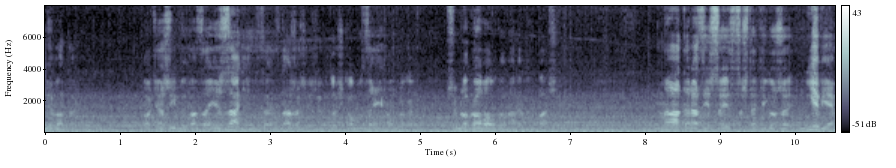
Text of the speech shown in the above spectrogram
Bywa tak. Chociaż i bywa zajeżdżanie. Za- Zdarza się, że ktoś komuś zajechał drogę, przyblokował go na lewym pasie. No a teraz jeszcze jest coś takiego, że nie wiem,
